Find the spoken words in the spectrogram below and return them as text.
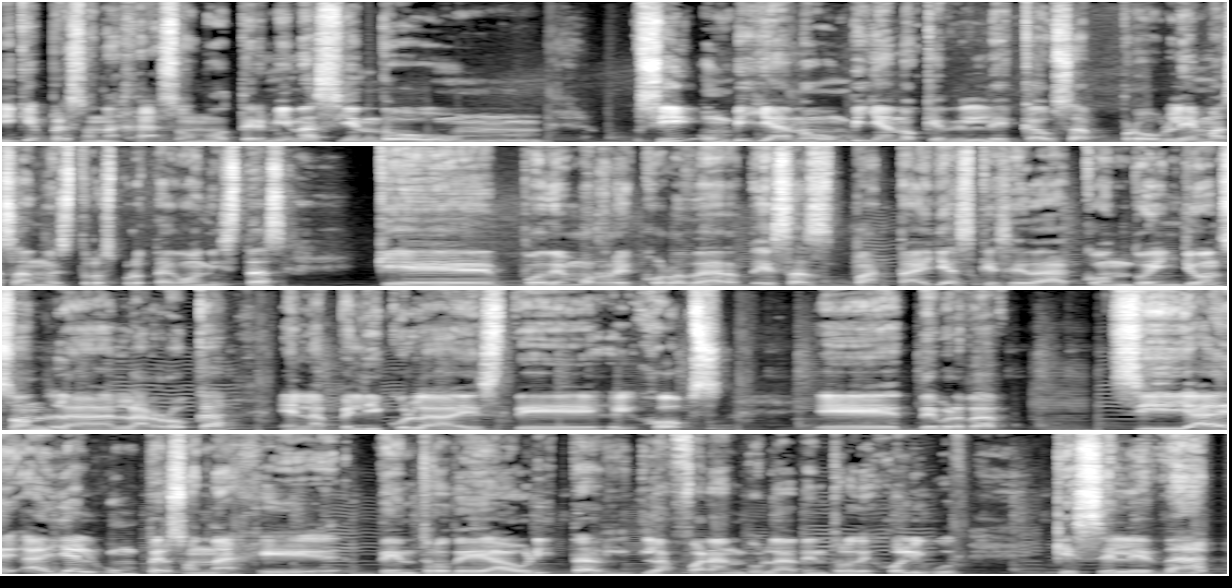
Y qué personajazo, ¿no? Termina siendo un... Sí, un villano, un villano que le causa problemas a nuestros protagonistas que podemos recordar esas batallas que se da con Dwayne Johnson, la, la roca, en la película este, Hobbs. Eh, de verdad, si hay, hay, algún personaje dentro de ahorita la farándula, dentro de Hollywood, que se le da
